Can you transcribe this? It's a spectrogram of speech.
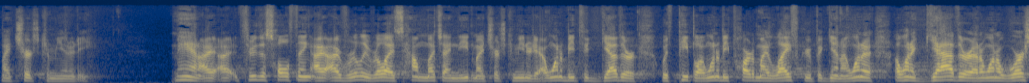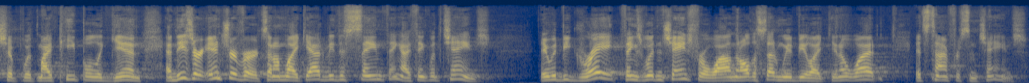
my church community man, I, I, through this whole thing, I, I, really realized how much I need my church community. I want to be together with people. I want to be part of my life group again. I want to, I want to gather and I want to worship with my people again. And these are introverts. And I'm like, yeah, it'd be the same thing, I think, with change. It would be great. Things wouldn't change for a while. And then all of a sudden we'd be like, you know what? It's time for some change.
